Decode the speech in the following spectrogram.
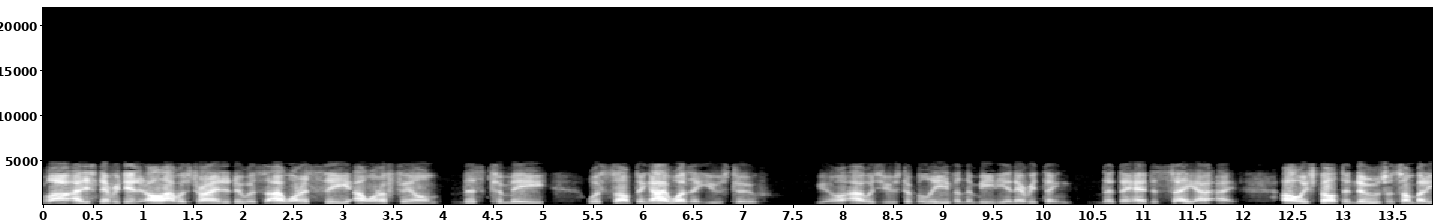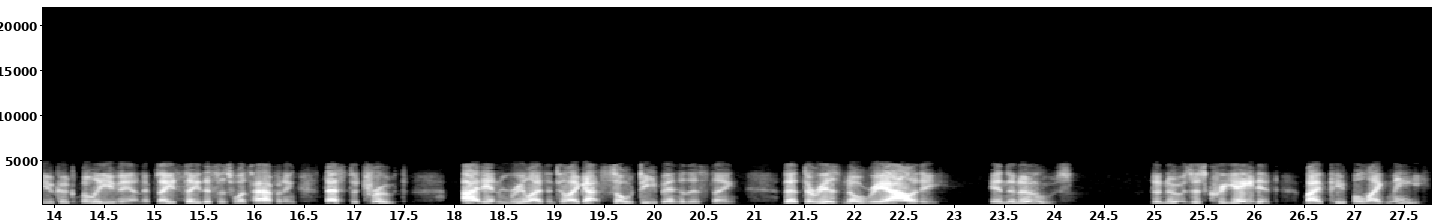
well, I just never did it. All I was trying to do was I want to see, I want to film. This to me was something I wasn't used to. You know, I was used to believe in the media and everything that they had to say. I, I always felt the news was somebody you could believe in. If they say this is what's happening, that's the truth. I didn't realize until I got so deep into this thing that there is no reality in the news. The news is created by people like me.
